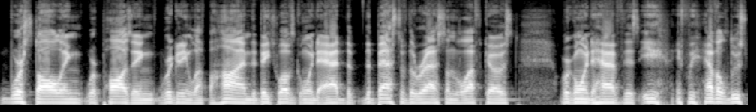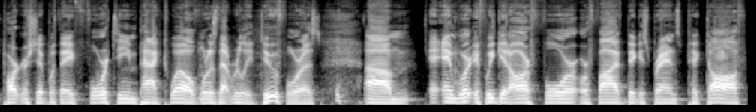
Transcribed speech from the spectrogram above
we're stalling, we're pausing, we're getting left behind. The Big 12 is going to add the, the best of the rest on the left coast. We're going to have this, if we have a loose partnership with a four team Pac 12, what does that really do for us? Um, and we're, if we get our four or five biggest brands picked off,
